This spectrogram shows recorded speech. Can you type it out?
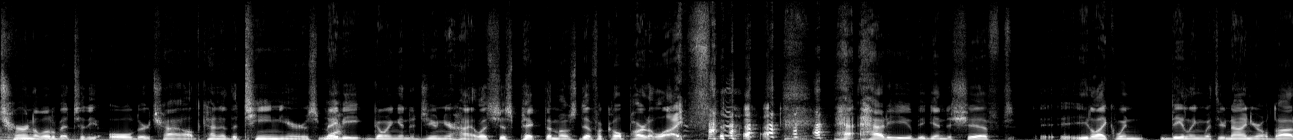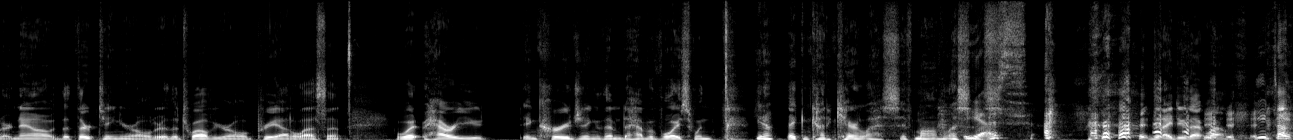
turn a little bit to the older child, kind of the teen years, maybe yeah. going into junior high. Let's just pick the most difficult part of life. how, how do you begin to shift like when dealing with your nine year old daughter, now the 13 year old or the 12 year old pre adolescent, what, how are you encouraging them to have a voice when, you know, they can kind of care less if mom listens? Yes. did I do that well? You did.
